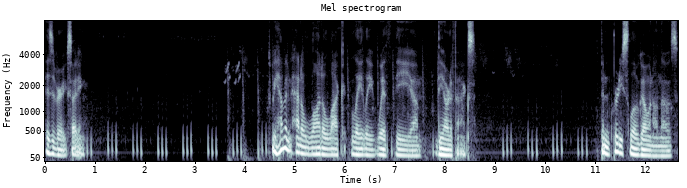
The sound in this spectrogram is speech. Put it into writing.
This is very exciting. We haven't had a lot of luck lately with the um, the artifacts. Been pretty slow going on those.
